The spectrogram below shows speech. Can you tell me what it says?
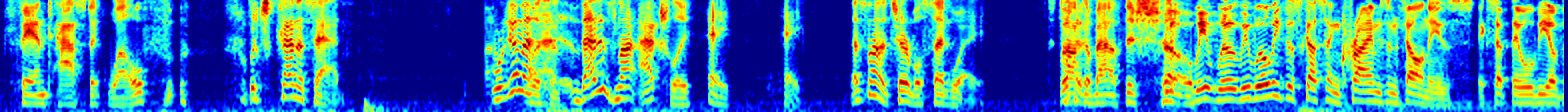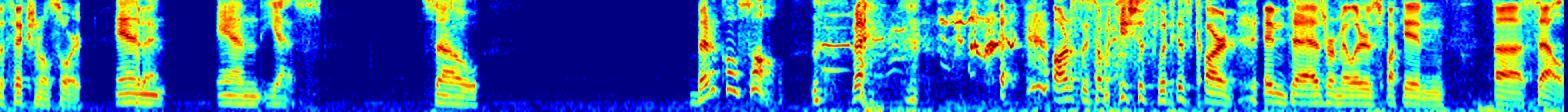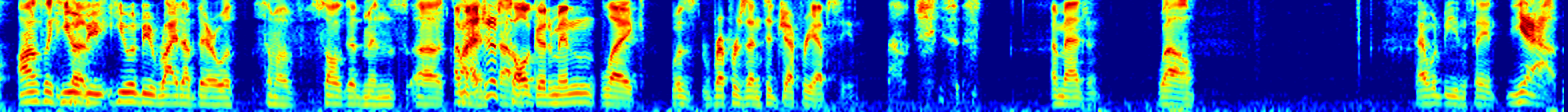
fantastic wealth, which is kind of sad. We're gonna. Listen. That is not actually. Hey, hey, that's not a terrible segue to talk Listen, about this show. We will we will be discussing crimes and felonies, except they will be of the fictional sort. and today. and yes, so Better Call Saul. Honestly, somebody should slip his card into Ezra Miller's fucking uh, cell. Honestly, he would be he would be right up there with some of Saul Goodman's. Uh, Imagine if. Saul Goodman like was represented Jeffrey Epstein. Oh, Jesus. Imagine Well, that would be insane. yeah.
